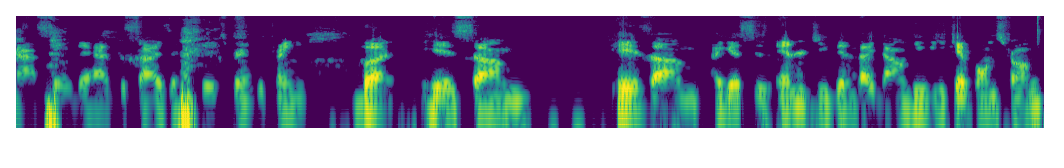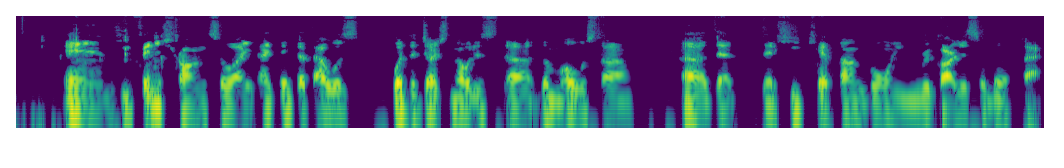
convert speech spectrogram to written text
massive they had the size they had the experience the training but his um his um I guess his energy didn't die down. He he kept going strong and he finished strong. So I I think that that was what the judge noticed uh the most uh uh that that he kept on going regardless of the fact.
